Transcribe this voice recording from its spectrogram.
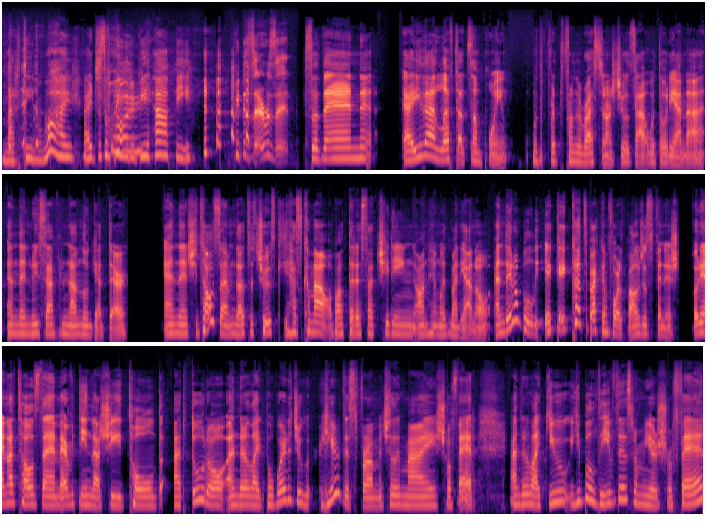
Martin, why? I just want you to be happy. He deserves it. so then Aida left at some point with, with, from the restaurant she was at with Oriana, and then Luisa and Fernando get there. And then she tells them that the truth has come out about Teresa cheating on him with Mariano. And they don't believe it. It cuts back and forth, but I'll just finish. Oriana tells them everything that she told Arturo, and they're like, But where did you hear this from? And she's like, My chauffeur. And they're like, You you believe this from your chauffeur?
